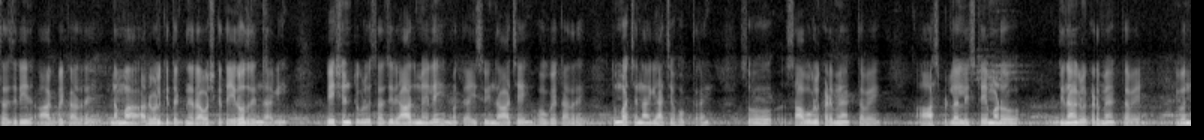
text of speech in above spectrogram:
ಸರ್ಜರಿ ಆಗಬೇಕಾದ್ರೆ ನಮ್ಮ ಅರವಳಿಕೆ ತಜ್ಞರ ಅವಶ್ಯಕತೆ ಇರೋದರಿಂದಾಗಿ ಪೇಷಂಟ್ಗಳು ಸರ್ಜರಿ ಆದಮೇಲೆ ಮತ್ತು ಐ ಸಿಯಿಂದ ಆಚೆ ಹೋಗಬೇಕಾದ್ರೆ ತುಂಬ ಚೆನ್ನಾಗಿ ಆಚೆ ಹೋಗ್ತಾರೆ ಸೊ ಸಾವುಗಳು ಕಡಿಮೆ ಆಗ್ತವೆ ಹಾಸ್ಪಿಟ್ಲಲ್ಲಿ ಸ್ಟೇ ಮಾಡೋ ದಿನಗಳು ಕಡಿಮೆ ಆಗ್ತವೆ ಇವನ್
